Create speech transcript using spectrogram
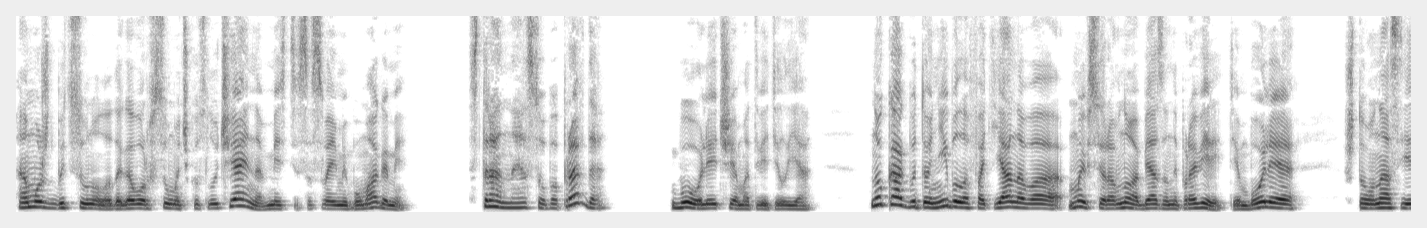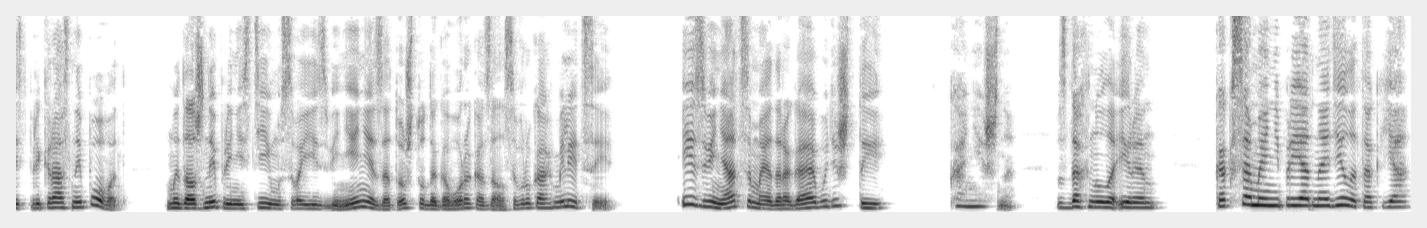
А может быть, сунула договор в сумочку случайно вместе со своими бумагами? Странная особа, правда? Более чем, ответил я. Но как бы то ни было, Фатьянова мы все равно обязаны проверить, тем более, что у нас есть прекрасный повод. Мы должны принести ему свои извинения за то, что договор оказался в руках милиции. И извиняться, моя дорогая, будешь ты. Конечно, вздохнула Ирен. Как самое неприятное дело, так я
